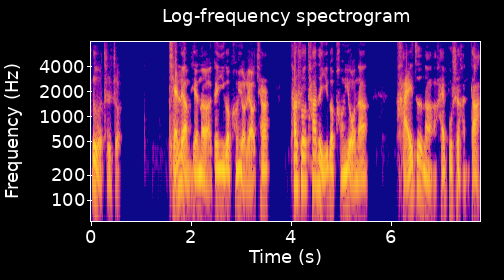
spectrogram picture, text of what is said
乐之者。前两天呢，跟一个朋友聊天儿他说他的一个朋友呢，孩子呢还不是很大，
